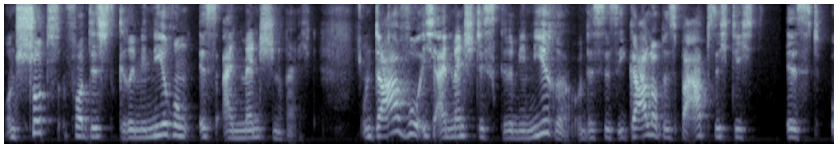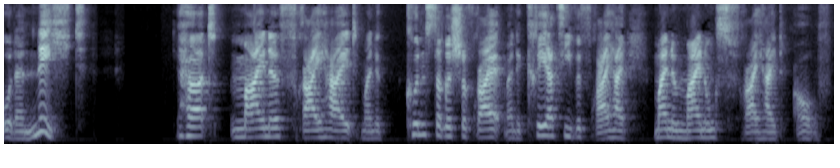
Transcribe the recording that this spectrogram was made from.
und Schutz vor Diskriminierung ist ein Menschenrecht. Und da, wo ich einen Mensch diskriminiere, und es ist egal, ob es beabsichtigt ist oder nicht, hört meine Freiheit, meine künstlerische Freiheit, meine kreative Freiheit, meine Meinungsfreiheit auf.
